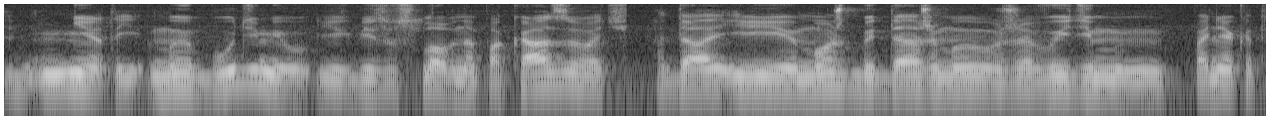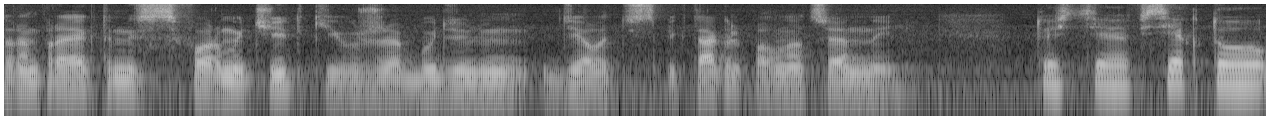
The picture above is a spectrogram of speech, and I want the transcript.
Нет, мы будем их, безусловно, показывать. Да, и, может быть, даже мы уже выйдем по некоторым проектам из формы читки, уже будем делать спектакль полноценный. То есть э, все, кто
